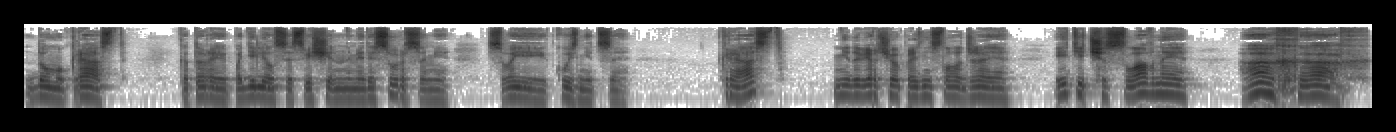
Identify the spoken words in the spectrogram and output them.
дому Краст, который поделился священными ресурсами своей кузницы. Краст? Недоверчиво произнесла Джая. Эти тщеславные, ах, ах,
